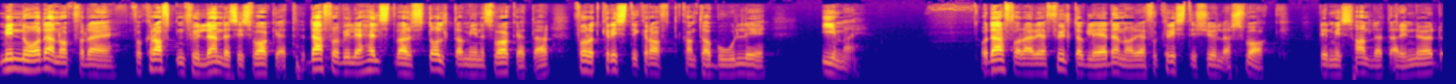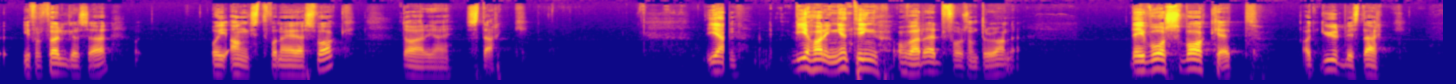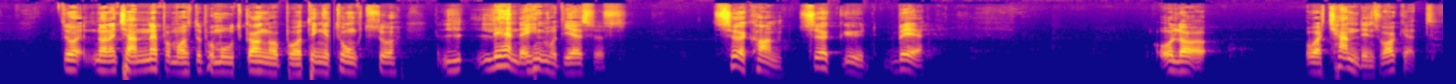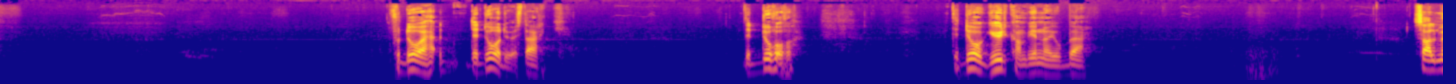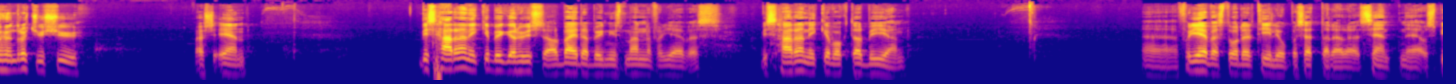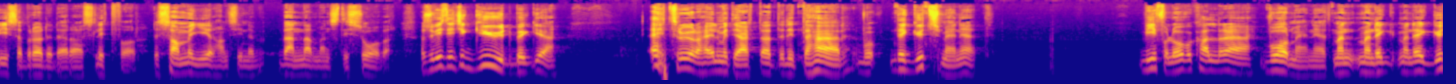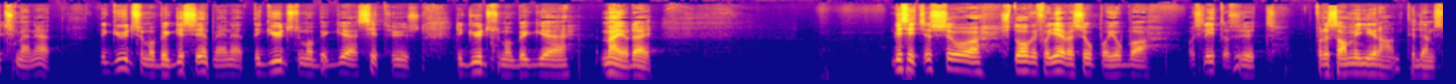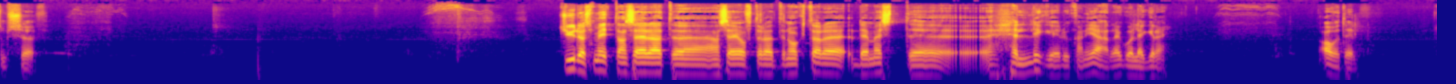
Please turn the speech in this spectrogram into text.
Min nåde er nok for deg, for kraften fullendes i svakhet. Derfor vil jeg helst være stolt av mine svakheter, for at Kristi kraft kan ta bolig i meg. Og Derfor er jeg fullt av glede når jeg for Kristi skyld er svak, blir mishandlet, er i nød, i forfølgelser og i angst. For når jeg er svak, da er jeg sterk. Igjen, vi har ingenting å være redd for som troende. Det er i vår svakhet at Gud blir sterk. Så når en kjenner på, en måte på motgang og på at ting er tungt, så len deg inn mot Jesus. Søk Han. Søk Gud. Be. Og, la, og erkjenn din svakhet. For da, det er da du er sterk. Det er da Det er da Gud kan begynne å jobbe. Salme 127, vers 1. Hvis Herren ikke bygger huset, arbeider bygningsmennene forgjeves. Hvis Herren ikke vokter byen, Forgjeves står dere tidlig opp og setter dere sent ned og spiser brødet dere har slitt for. Det samme gir han sine venner mens de sover. Altså Hvis ikke Gud bygger Jeg tror av hele mitt hjerte at dette her, det er Guds menighet. Vi får lov å kalle det vår menighet, men, men, det, men det er Guds menighet. Det er Gud som må bygge sin menighet. Det er Gud som må bygge sitt hus. Det er Gud som må bygge meg og deg. Hvis ikke så står vi forgjeves opp og jobber og sliter oss ut. For det samme gir han til den som søv. Judas Smith han sier, at, uh, han sier ofte at noe av det, det mest uh, hellige du kan gjøre, er å legge deg. Av og til.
